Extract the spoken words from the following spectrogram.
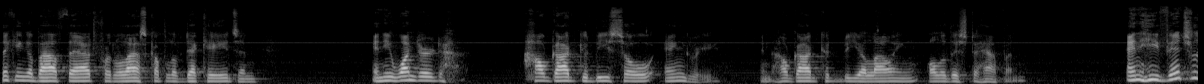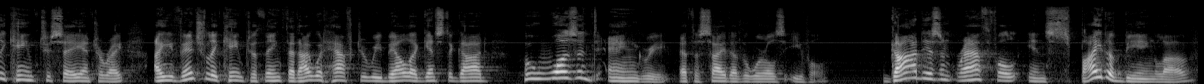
thinking about that for the last couple of decades and and he wondered how God could be so angry and how God could be allowing all of this to happen. And he eventually came to say and to write, I eventually came to think that I would have to rebel against a God who wasn't angry at the sight of the world's evil. God isn't wrathful in spite of being love.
